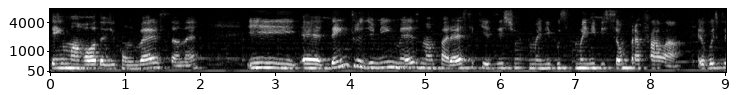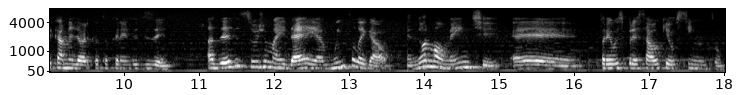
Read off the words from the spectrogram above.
tem uma roda de conversa, né? E é, dentro de mim mesma parece que existe uma, uma inibição para falar. Eu vou explicar melhor o que eu estou querendo dizer. Às vezes surge uma ideia muito legal. Normalmente é para eu expressar o que eu sinto,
